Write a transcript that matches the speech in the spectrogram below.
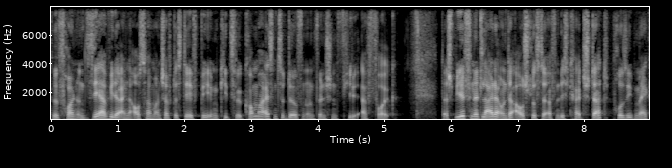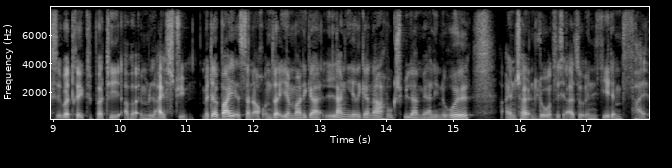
Wir freuen uns sehr, wieder eine Auswahlmannschaft des DFB im Kiez willkommen heißen zu dürfen und wünschen viel Erfolg. Das Spiel findet leider unter Ausschluss der Öffentlichkeit statt. Pro7 Max überträgt die Partie aber im Livestream. Mit dabei ist dann auch unser ehemaliger langjähriger Nachwuchsspieler Merlin Röhl. Einschalten lohnt sich also in jedem Fall.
